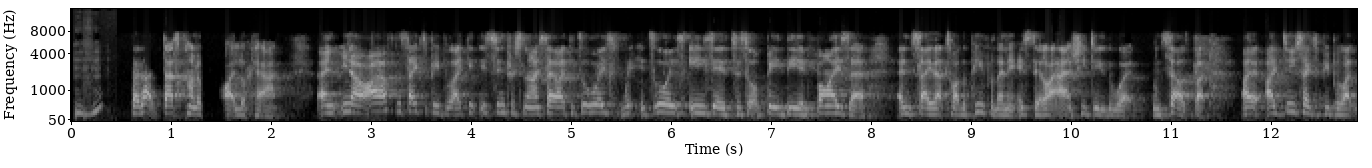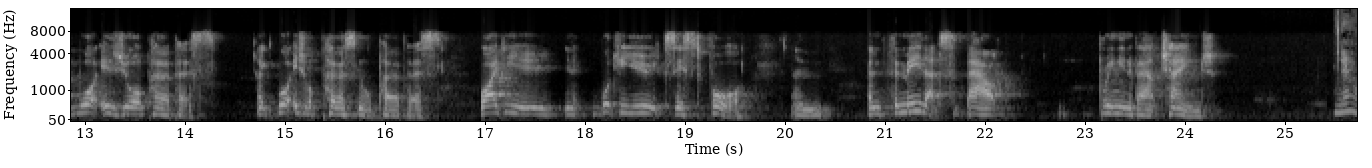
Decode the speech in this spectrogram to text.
Mm-hmm. So that that's kind of what I look at. And you know, I often say to people like it's interesting. I say like it's always it's always easier to sort of be the advisor and say that to other people than it is to like actually do the work themselves. But I, I do say to people like, what is your purpose? Like, what is your personal purpose? Why do you you know what do you exist for? And and for me, that's about bringing about change. Yeah,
